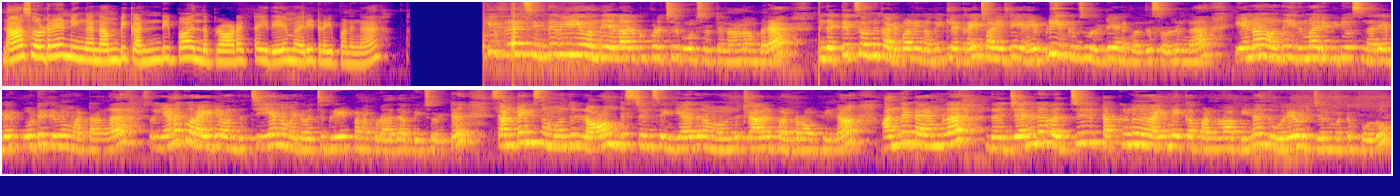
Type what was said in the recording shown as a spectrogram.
நான் சொல்கிறேன் நீங்கள் நம்பி கண்டிப்பாக இந்த ப்ராடக்டை இதே மாதிரி ட்ரை பண்ணுங்கள் ஓகே ஃப்ரெண்ட்ஸ் இந்த வீடியோ வந்து எல்லாருக்கும் பிடிச்சிருக்கும்னு சொல்லிட்டு நான் நம்புறேன். இந்த டிப்ஸ் வந்து கண்டிப்பாக நீங்கள் வீட்டில் ட்ரை பண்ணிட்டு எப்படி இருக்குன்னு சொல்லிட்டு எனக்கு வந்து சொல்லுங்க. ஏன்னா வந்து இது மாதிரி வீடியோஸ் நிறைய பேர் போட்டிருக்கவே மாட்டாங்க. ஸோ எனக்கு ஒரு ஐடியா வந்துச்சு. ஏன் நம்ம இதை வச்சு கிரியேட் பண்ணக்கூடாது அப்படின்னு சொல்லிட்டு சம்டைம்ஸ் நம்ம வந்து லாங் டிஸ்டன்ஸ் எங்கேயாவது நம்ம வந்து ட்ராவல் பண்ணுறோம் அப்படின்னா அந்த டைமில் இந்த ஜெல்லை வச்சு டக்குன்னு ஐ மேக்கப் பண்ணலாம் அப்படின்னா இந்த ஒரே ஒரு ஜெல் மட்டும் போதும்.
